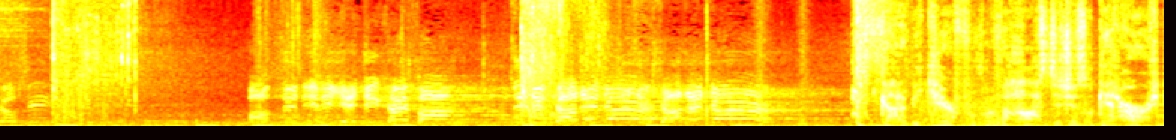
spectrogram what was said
小心，保持你的眼睛开放，这就卡在这儿，卡在这儿。 Gotta be careful or the hostages will get hurt.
